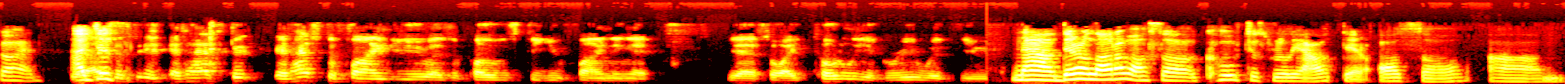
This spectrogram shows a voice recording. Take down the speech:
Go ahead. yeah, I just, it, it has to it has to find you as opposed to you finding it. Yeah, so I totally agree with you. now there are a lot of also coaches really out there also, um,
